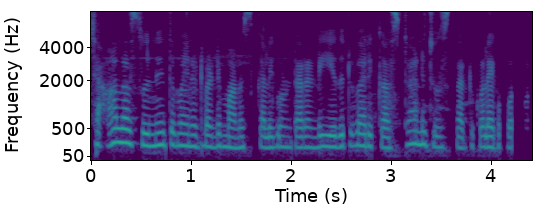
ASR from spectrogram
చాలా సున్నితమైనటువంటి మనసు కలిగి ఉంటారండి. ఎదుటివారి కష్టాన్ని చూసి తట్టుకోలేకపోతే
